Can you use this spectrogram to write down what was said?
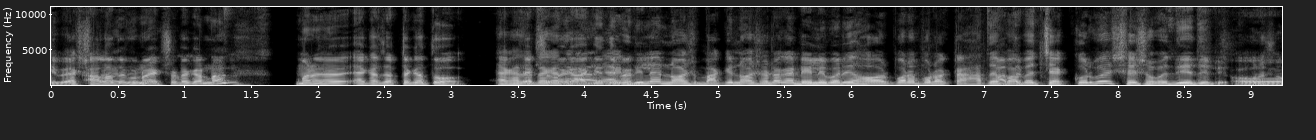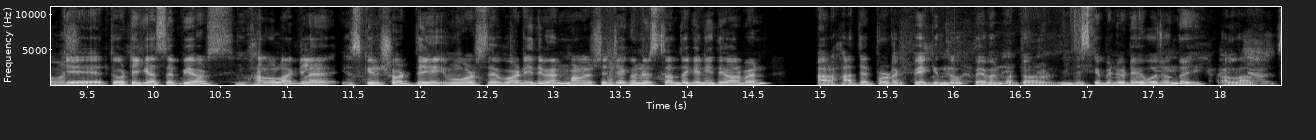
দিবে। 100 আলাদা কোনো দিবে। একশো টাকা না? মানে এক হাজার টাকা তো? এক হাজার টাকা আগে দিলে নয় বাকি নয়শো টাকা ডেলিভারি হওয়ার পরে প্রোডাক্টটা হাতে পাবে চেক করবে সে সময় দিয়ে দিবে ওকে তো ঠিক আছে পিয়ার্স ভালো লাগলে স্ক্রিনশট দিয়ে হোয়াটসঅ্যাপ পাঠিয়ে দিবেন বাংলাদেশের যে কোনো স্থান থেকে নিতে পারবেন আর হাতে প্রোডাক্ট পেয়ে কিন্তু পেমেন্ট করতে পারবেন। আজকে ভিডিওটি এ পর্যন্তই আল্লাহ হাফেজ।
